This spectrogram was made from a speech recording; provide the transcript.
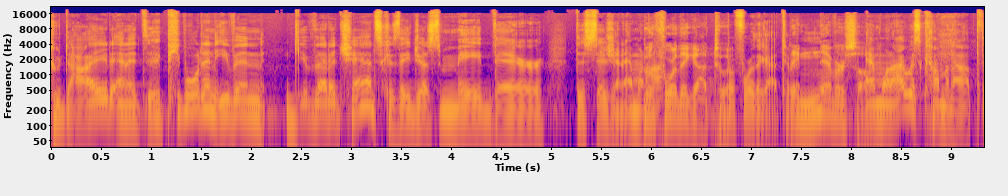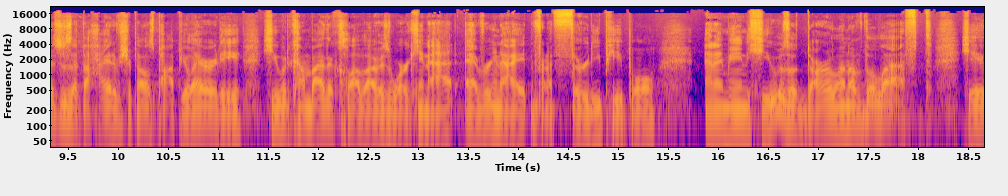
who died, and it, people wouldn't even give that a chance because they just made their decision. And when I- Before they got to it. before they got to They it, they never saw And it. when I was coming up, this was at the height of Chappelle's popularity. He would come by the club I was working at every night in front of 30 people. And I mean, he was a darling of the left. He,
